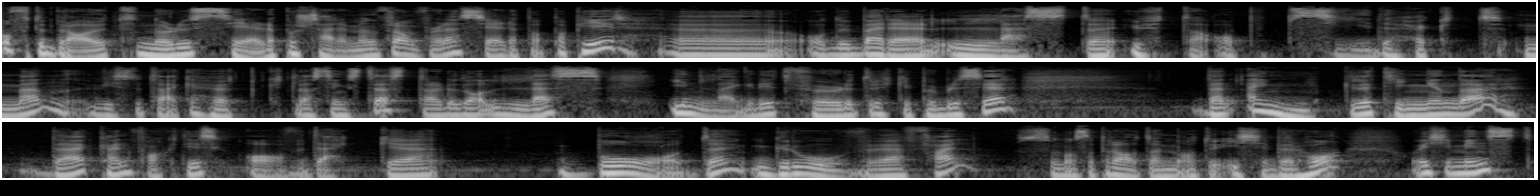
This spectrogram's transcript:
ofte bra ut når du ser det på skjermen framfor deg, ser det på papir, eh, og du bare leser det uten å si høyt. Men hvis du tar en høytlesningstest, der du da leser innlegget ditt før du trykker 'publiser', den enkle tingen der, det kan faktisk avdekke både grove feil, som også prater om at du ikke bør ha, og ikke minst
